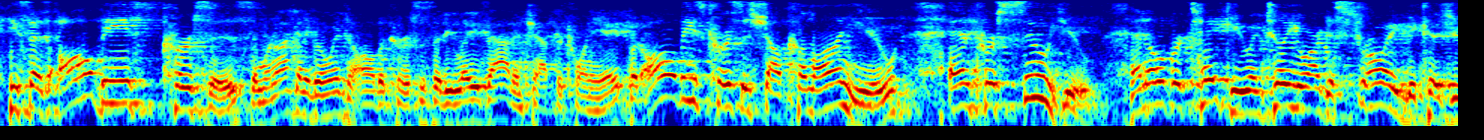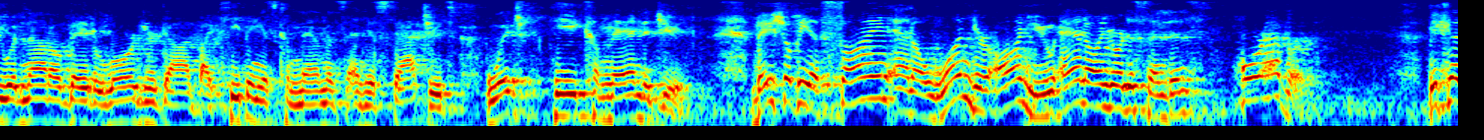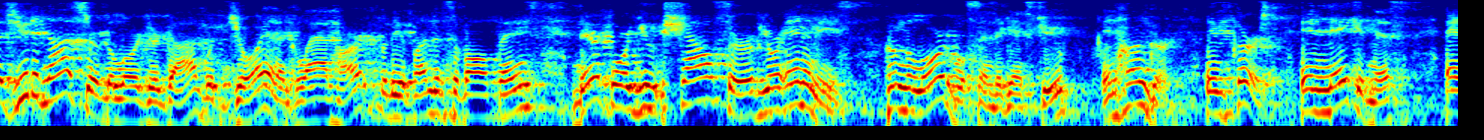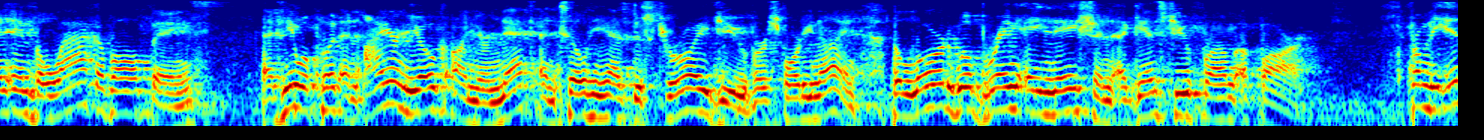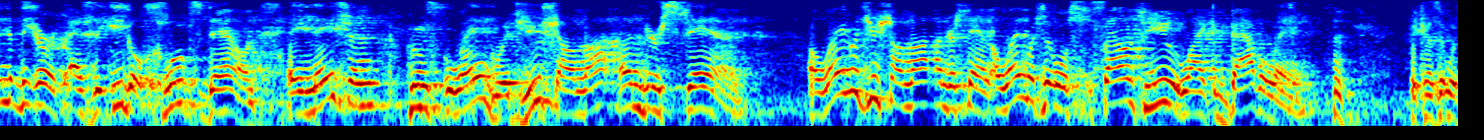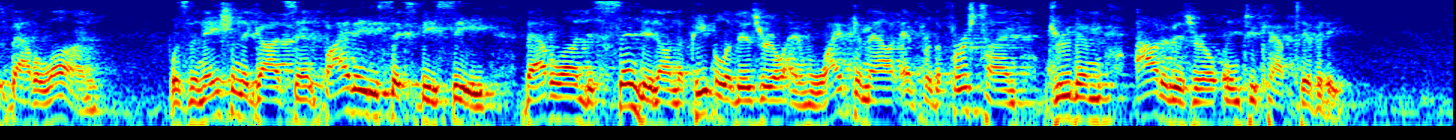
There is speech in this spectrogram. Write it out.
He says, All these curses, and we're not going to go into all the curses that he lays out in chapter 28, but all these curses shall come on you and pursue you and overtake you until you are destroyed because you would not obey the Lord your God by keeping his commandments and his statutes, which he commanded you. They shall be a sign and a wonder on you and on your descendants forever. Because you did not serve the Lord your God with joy and a glad heart for the abundance of all things, therefore you shall serve your enemies, whom the Lord will send against you, in hunger, in thirst, in nakedness, and in the lack of all things, and he will put an iron yoke on your neck until he has destroyed you. Verse 49. The Lord will bring a nation against you from afar from the end of the earth as the eagle swoops down, a nation whose language you shall not understand. A language you shall not understand, a language that will sound to you like babbling, because it was Babylon, was the nation that God sent. 586 BC, Babylon descended on the people of Israel and wiped them out, and for the first time drew them out of Israel into captivity.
